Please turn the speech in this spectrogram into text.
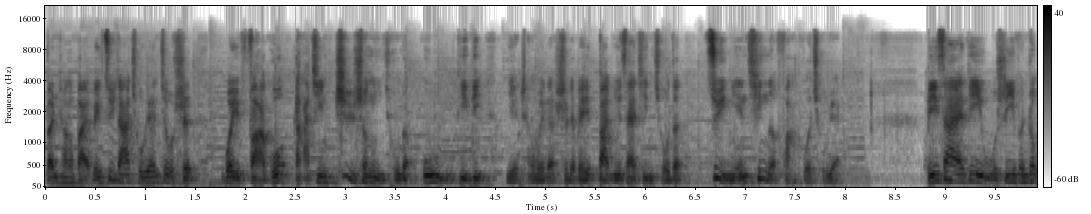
本场百位最佳球员就是为法国打进制胜一球的乌姆蒂蒂，也成为了世界杯半决赛进球的最年轻的法国球员。比赛第五十一分钟，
